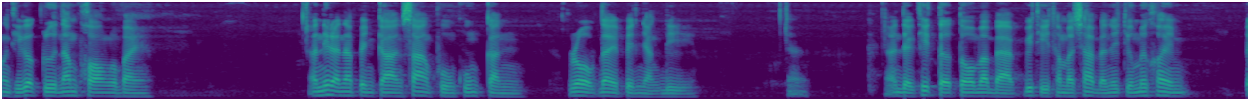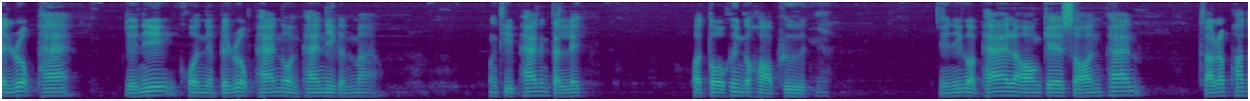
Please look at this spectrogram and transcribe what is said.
บางทีก็กลืนน้ำคลองลงไป อันนี้แหละนะเป็นการสร้างภูมิคุ้มกันโรคได้เป็นอย่างดีเด็กที่เติบโตมาแบบวิถีธรรมชาติแบบนี้จึงไม่ค่อยเป็นโรคแพ้ เดี๋ยวนี้คนเนี่ยเป็นโรคแพ้โน่นแพ้นี่กันมาก บางทีแพ้ตั้งแต่เล็ก พอโตขึ้นก็หอบผืดเดี๋ยวนี้ก็แพ้ละอองเกสรแพ้สารพัด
